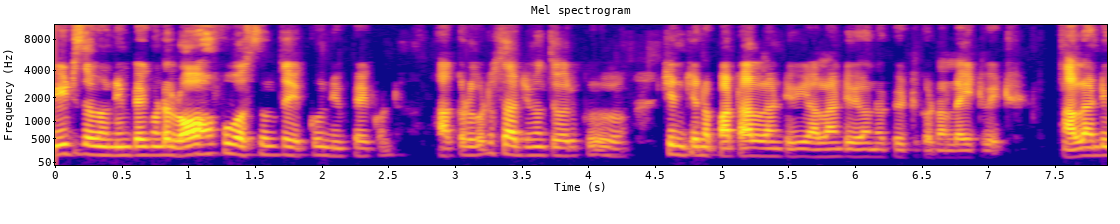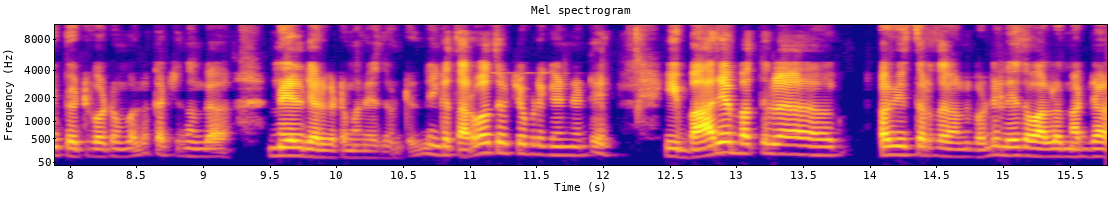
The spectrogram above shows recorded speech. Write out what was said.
వీటితో నింపేయకుండా లోహపు వస్తువులతో ఎక్కువ నింపేయకుండా అక్కడ కూడా సాధ్యమైనంత వరకు చిన్న చిన్న పటాలు లాంటివి అలాంటివి ఏమైనా పెట్టుకోవడం లైట్ వెయిట్. అలాంటివి పెట్టుకోవడం వల్ల ఖచ్చితంగా మేలు జరగటం అనేది ఉంటుంది. ఇంకా తర్వాత వచ్చేప్పటికి ఏంటంటే ఈ భార్యాభర్తల పవిత్రత అనుకోండి లేదా వాళ్ళ మధ్య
